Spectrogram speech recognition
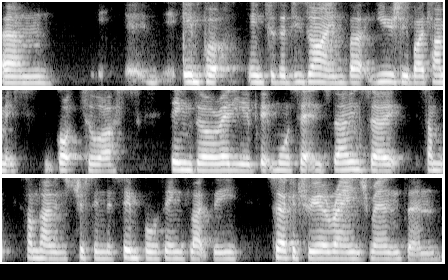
um, input into the design, but usually by the time it's got to us, things are already a bit more set in stone. So some sometimes it's just in the simple things like the circuitry arrangement and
